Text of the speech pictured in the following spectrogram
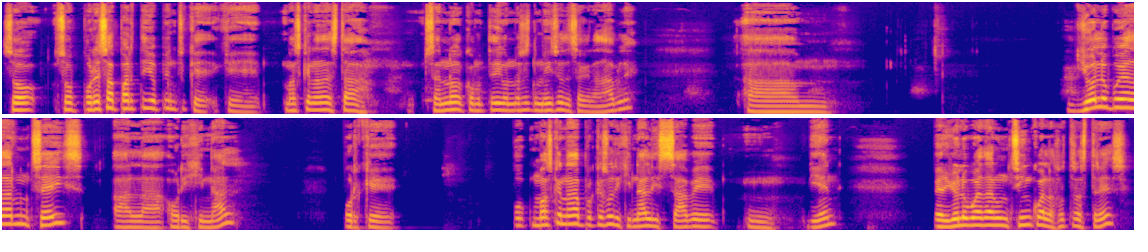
So, so, por esa parte yo pienso que, que más que nada está, o sea, no, como te digo, no se me hizo desagradable. Yo le voy a dar un 6 a la original, porque, po- más que nada porque es original y sabe mm, bien, pero yo le voy a dar un 5 a las otras tres,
